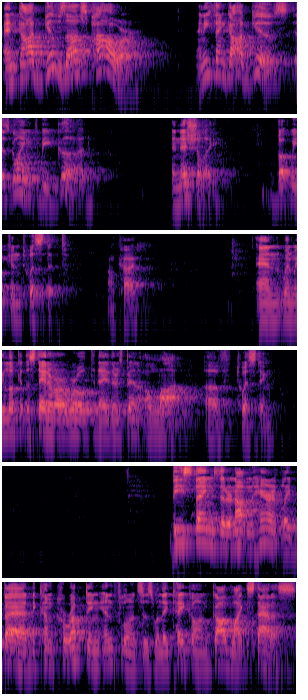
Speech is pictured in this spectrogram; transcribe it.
And God gives us power. Anything God gives is going to be good initially, but we can twist it. Okay? And when we look at the state of our world today, there's been a lot of twisting. These things that are not inherently bad become corrupting influences when they take on godlike status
